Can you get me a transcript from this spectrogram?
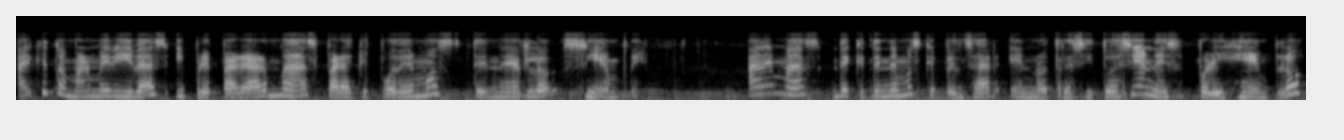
hay que tomar medidas y preparar más para que podamos tenerlo siempre. Además de que tenemos que pensar en otras situaciones. Por ejemplo,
